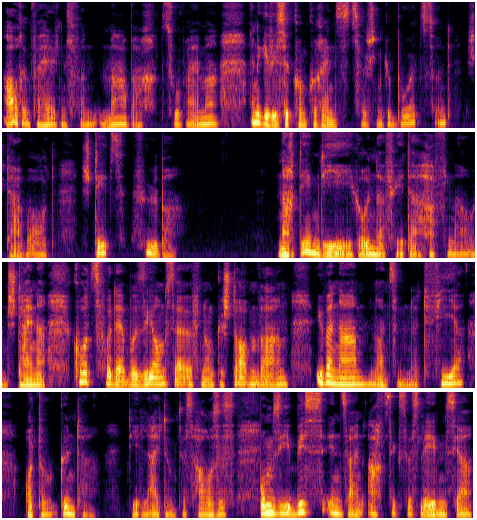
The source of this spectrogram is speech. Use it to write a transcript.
auch im Verhältnis von Marbach zu Weimar eine gewisse Konkurrenz zwischen Geburts- und Sterbeort stets fühlbar. Nachdem die Gründerväter Hafner und Steiner kurz vor der Museumseröffnung gestorben waren, übernahm 1904 Otto Günther die Leitung des Hauses, um sie bis in sein 80. Lebensjahr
